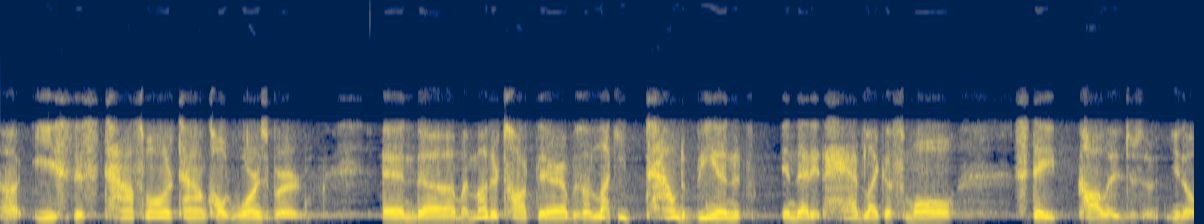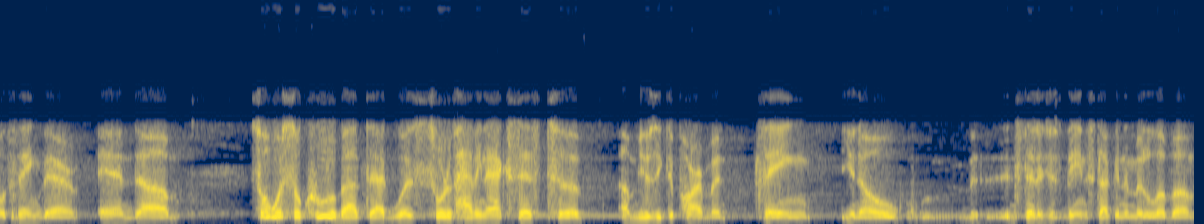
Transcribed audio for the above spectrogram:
uh, east. This town, smaller town called Warrensburg, and uh, my mother taught there. It was a lucky town to be in, in that it had like a small state college, you know, thing there. And um, so what was so cool about that was sort of having access to a music department thing, you know, instead of just being stuck in the middle of a,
